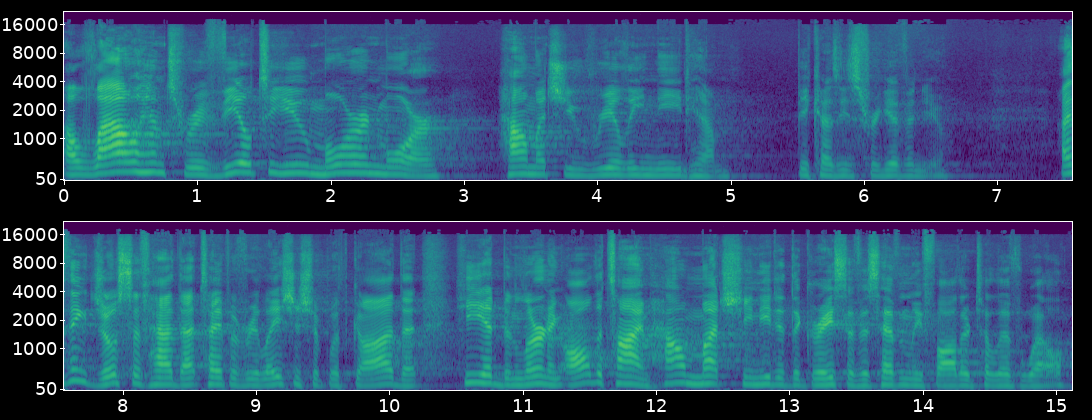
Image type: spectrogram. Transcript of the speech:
allow Him to reveal to you more and more how much you really need Him because He's forgiven you. I think Joseph had that type of relationship with God that he had been learning all the time how much he needed the grace of his heavenly Father to live well.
